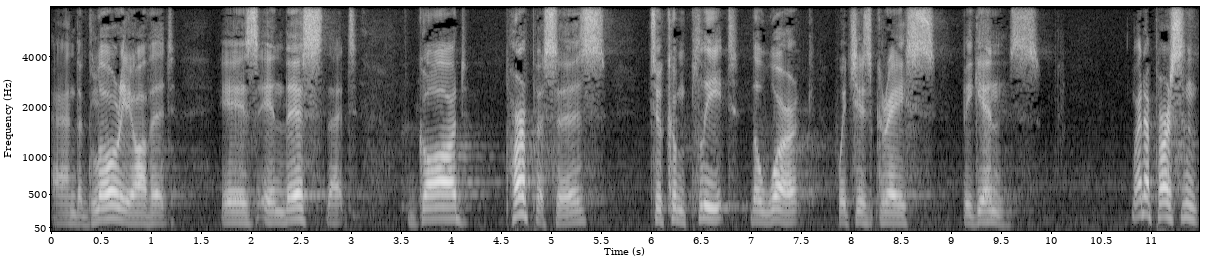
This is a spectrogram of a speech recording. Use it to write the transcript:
And the glory of it is in this that God purposes to complete the work which His grace begins. When a person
